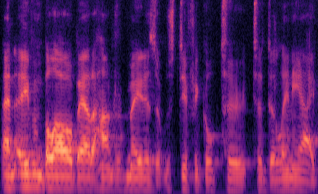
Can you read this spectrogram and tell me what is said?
And even below about 100 meters, it was difficult to, to delineate.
